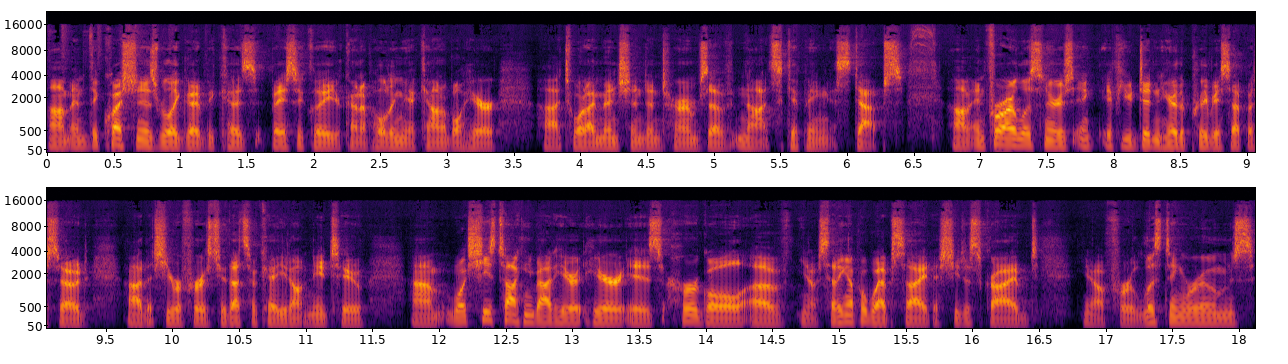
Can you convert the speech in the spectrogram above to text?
Um, and the question is really good because basically you're kind of holding me accountable here uh, to what I mentioned in terms of not skipping steps. Um, and for our listeners, if you didn't hear the previous episode uh, that she refers to, that's okay. You don't need to. Um, what she's talking about here here is her goal of you know setting up a website as she described, you know, for listing rooms,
